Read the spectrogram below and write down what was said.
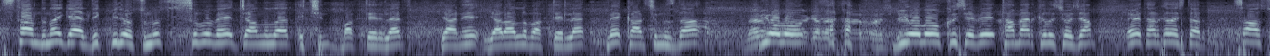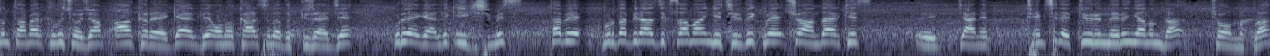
standına geldik. Biliyorsunuz sıvı ve canlılar için bakteriler yani yararlı bakteriler ve karşımızda biyolog biyolog kış evi Tamer Kılıç hocam. Evet arkadaşlar sağ olsun Tamer Kılıç hocam Ankara'ya geldi. Onu karşıladık güzelce. Buraya geldik ilk işimiz. Tabi burada birazcık zaman geçirdik ve şu anda herkes e, yani temsil ettiği ürünlerin yanında çoğunlukla.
